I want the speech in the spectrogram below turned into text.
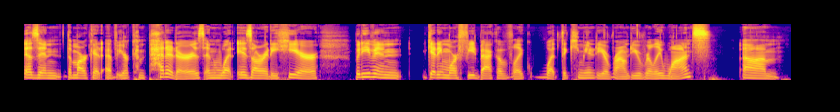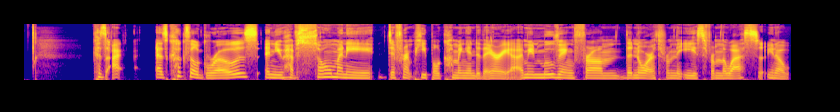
as in the market of your competitors and what is already here, but even getting more feedback of like what the community around you really wants. Um, because I, as Cookeville grows and you have so many different people coming into the area, I mean, moving from the north, from the east, from the west, you know,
